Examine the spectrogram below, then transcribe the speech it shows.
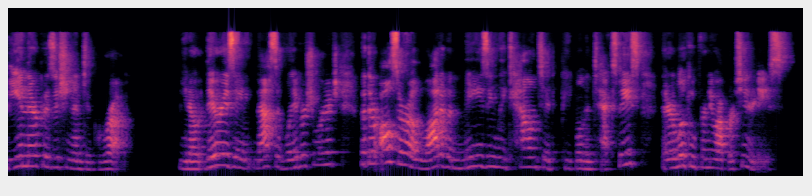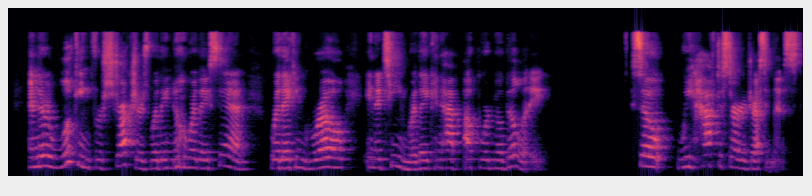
be in their position and to grow. You know, there is a massive labor shortage, but there also are a lot of amazingly talented people in the tech space that are looking for new opportunities. And they're looking for structures where they know where they stand, where they can grow in a team, where they can have upward mobility. So we have to start addressing this.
